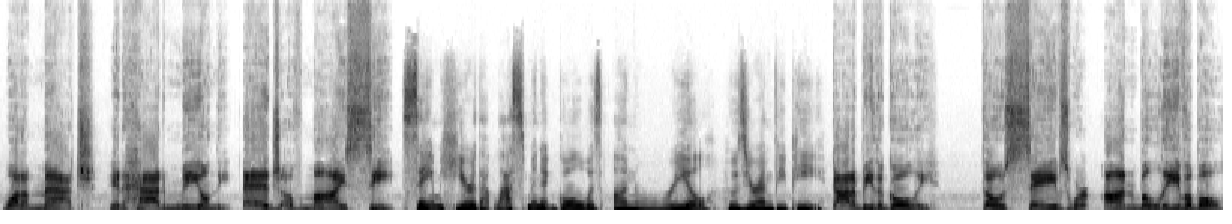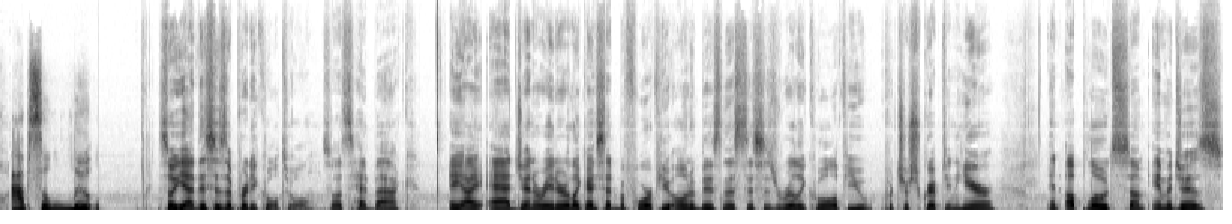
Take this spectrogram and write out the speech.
What a match! It had me on the edge of my seat. Same here. That last minute goal was unreal. Who's your MVP? Gotta be the goalie. Those saves were unbelievable. Absolutely. So yeah, this is a pretty cool tool. So let's head back. AI ad generator. Like I said before, if you own a business, this is really cool. If you put your script in here and upload some images,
